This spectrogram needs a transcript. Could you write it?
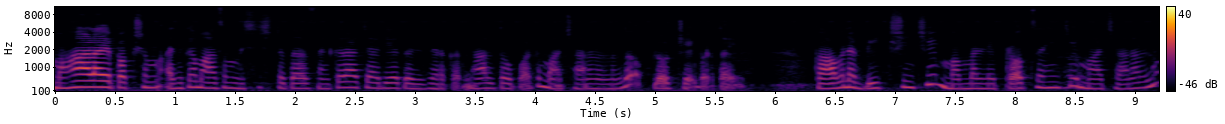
మహాలయ పక్షం అధిక మాసం విశిష్టత శంకరాచార్య తదితర కథనాలతో పాటు మా ఛానల్ నందు అప్లోడ్ చేయబడతాయి. కావున వీక్షించి మమ్మల్ని ప్రోత్సహించి మా ఛానల్ను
